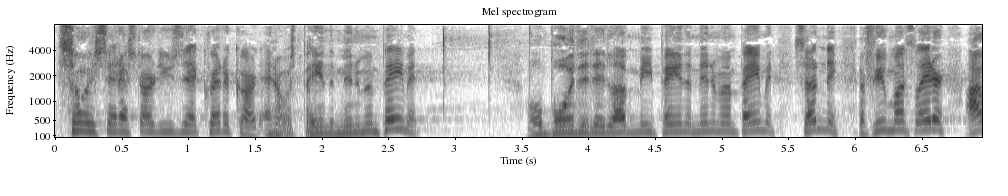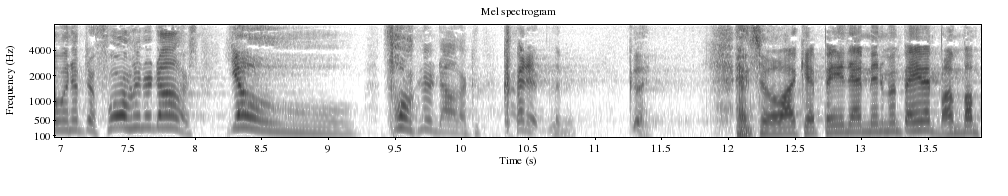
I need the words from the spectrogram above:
So he said, I started using that credit card and I was paying the minimum payment. Oh boy, did they love me paying the minimum payment. Suddenly, a few months later, I went up to $400. Yo, $400 credit limit. Good. And so I kept paying that minimum payment. Bum, bum.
